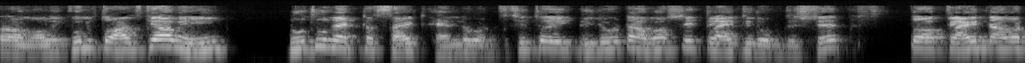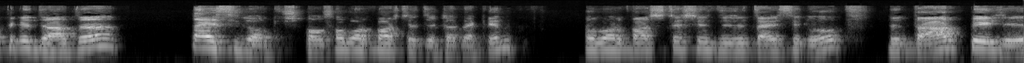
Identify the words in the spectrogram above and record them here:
আসসালামু আলাইকুম। তো আজকে আমি নতুন একটা সাইট হ্যান্ড ওভার দিচ্ছি। তো এই ভিডিওটা আমার সেই ক্লায়েন্টের উদ্দেশ্যে। তো ক্লায়েন্ট আমার থেকে যা যা চাইছিল আর কি সবার ফার্স্টে যেটা দেখেন, সবার ফার্স্টে সে যেটা চাইছিল যে তার পেজে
